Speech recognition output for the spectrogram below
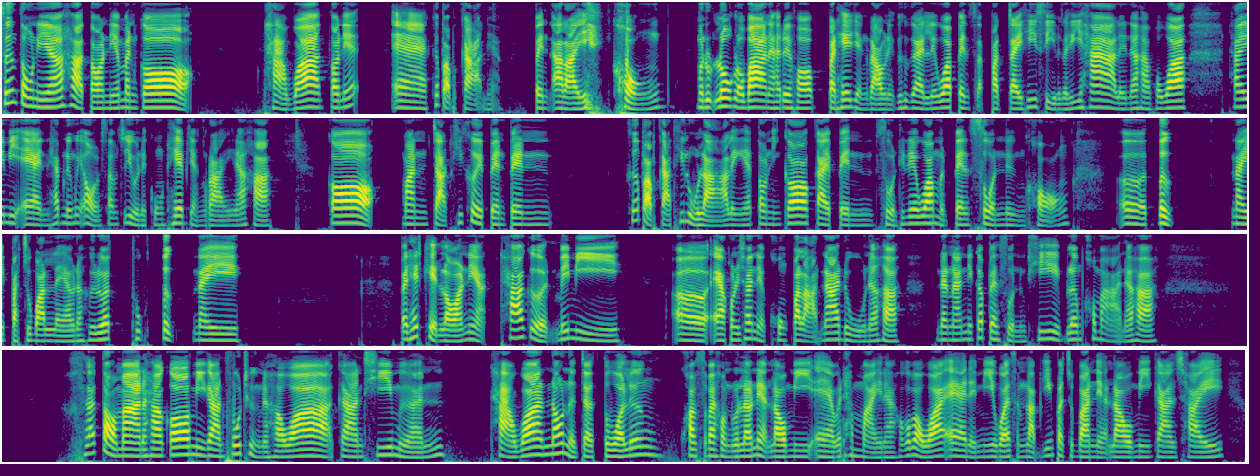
ซึ่งตรงนี้ค่ะ ตอนนี้มันก็ถามว่าตอนนี้แอร์เครื่องปรับอากาศเนี่ยเป็นอะไรของ มนุษย์โลกเราบ้างนะคะโดยเฉพาะประเทศอย่างเราเนี่ยก็คือการเรียกว่าเป็นปัจจัยที่ 4 ปัจจัยที่ 5 เลยนะคะ เพราะว่าถ้าไม่มีแอร์แทบนึกไม่ออกซ้ำจะอยู่ในกรุงเทพอย่างไรนะคะ ก็มันจากที่เคยเป็นเป็นเครื่องปรับอากาศที่หรูหราอะไรเงี้ยตอนนี้ก็กลายเป็นส่วนที่เรียกว่าเหมือนเป็นส่วนหนึ่งของเอ่อตึกในปัจจุบันแล้วนะคือเรียกว่าทุกตึกในประเทศเขตร้อนเนี่ยถ้าเกิดไม่มีเอ่อ air condition เนี่ยคงประหลาดน่าดูนะคะ ดังนั้นนี่ก็เป็นส่วนหนึ่งที่เริ่มเข้ามานะคะ และต่อมานะคะก็มีการพูดถึงนะคะว่าการที่เหมือนถามว่านอกเหนือจากตัวเรื่องความสบายของรถแล้วเนี่ยเรามีแอร์ไว้ทำไมนะเขาก็บอกว่าแอร์เนี่ยมีไว้สำหรับยิ่งปัจจุบันเนี่ยเรามีการใช้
